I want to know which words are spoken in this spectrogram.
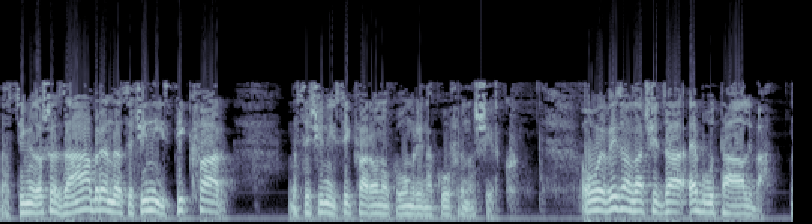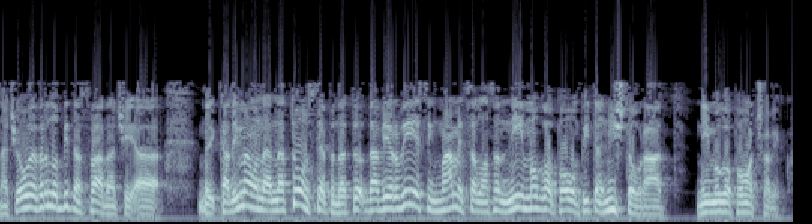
Da s time došla zabran da se čini istikvar, da se čini istikvar ono ko umri na kufru, na širku. Ovo je vezano znači za Ebu Taliba. Znači ovo je vrlo bitna stvar, znači a, kad imamo na, na tom stepenu, da, da vjerovjesnik Mamed nije mogao po ovom pitanju ništa uraditi, nije mogao pomoći čovjeku,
